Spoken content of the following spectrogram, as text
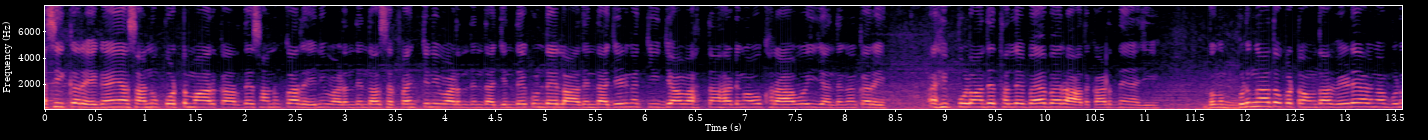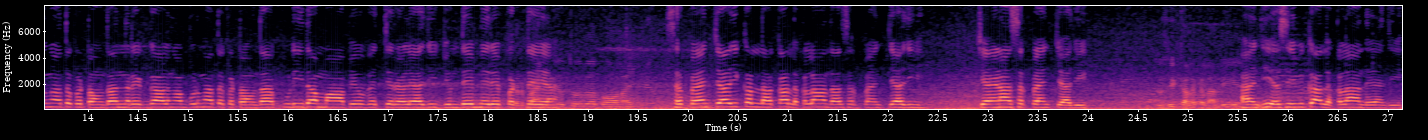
ਅਸੀਂ ਘਰੇ ਗਏ ਆ ਸਾਨੂੰ ਕੁੱਟਮਾਰ ਕਰਦੇ ਸਾਨੂੰ ਘਰੇ ਨਹੀਂ ਵੜਨ ਦਿੰਦਾ ਸਰਪੰਚ ਨਹੀਂ ਵੜਨ ਦਿੰਦਾ ਜਿੰਦੇ ਕੁੰਡੇ ਲਾ ਦਿੰਦਾ ਜਿਹੜੀਆਂ ਚੀਜ਼ਾਂ ਵਸਤਾਂ ਸਾਡੀਆਂ ਉਹ ਖਰਾਬ ਹੋਈ ਜਾਂਦੀਆਂ ਘਰੇ। ਅਸੀਂ ਪੁਲਾਂ ਦੇ ਥੱਲੇ ਬਹਿ ਬਹਿ ਰਾਤ ਕੱਢਦੇ ਆ ਜੀ। ਬ- ਬੁੜੀਆਂ ਤੋਂ ਕਟਾਉਂਦਾ ਵਿਹੜੇ ਵਾਲੀਆਂ ਬੁੜੀਆਂ ਤੋਂ ਕਟਾਉਂਦਾ ਨਰੇਗਾ ਵਾਲੀਆਂ ਬੁੜੀਆਂ ਤੋਂ ਕਟਾਉਂਦਾ ਕੁੜੀ ਦਾ ਮਾਂ ਪਿਓ ਵਿੱਚ ਰਲਿਆ ਜੀ ਜੁੰਡੇ ਮੇਰੇ ਪੱਟੇ ਆ। ਉੱਥੋਂ ਦਾ ਕੌਣ ਹੈ ਜੀ? ਸਰਪੰਚ ਆ ਜੀ ਕੱਲਾ ਕਲਾਂ ਦਾ ਸਰਪੰਚ ਆ ਜੀ ਚੈਣਾ ਸਰਪੰਚ ਆ ਜੀ। ਤੁਸੀਂ ਕਲਕਲਾਂ ਦੀ ਹੈ ਹਾਂਜੀ ਅਸੀਂ ਵੀ ਕਲਾਂ ਦੇ ਆ ਜੀ।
